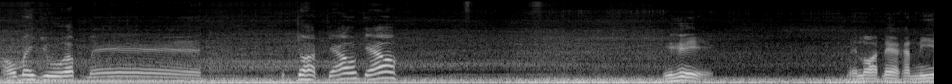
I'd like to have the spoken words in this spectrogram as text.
เอาไม่อยู่ครับแม่สุดยอดแก้วแก้วเฮ้ไม่รอดแน่คันนี้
